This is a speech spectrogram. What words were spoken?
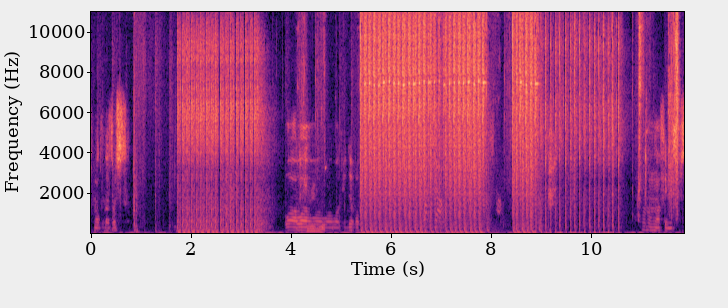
დავაფინს ის მოგდაწოს ვა ვა ვა ვა ვა კიდე ყო Watch out. აჰა მაფინისებს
